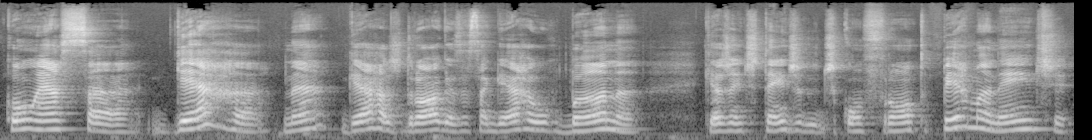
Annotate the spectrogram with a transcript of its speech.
com essa guerra, né? Guerra às drogas, essa guerra urbana que a gente tem de, de confronto permanente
